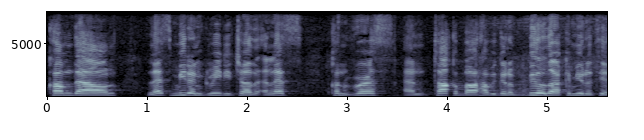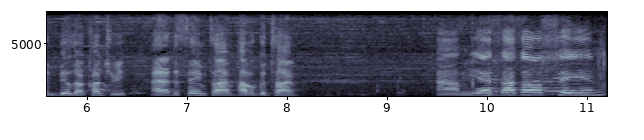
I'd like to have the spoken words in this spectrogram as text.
come down, let's meet and greet each other, and let's converse and talk about how we're going to build our community and build our country, and at the same time, have a good time. Um, yes, as I was saying,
